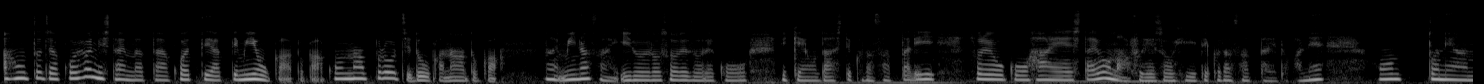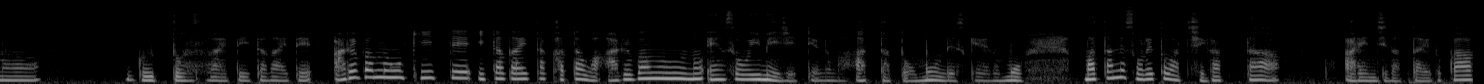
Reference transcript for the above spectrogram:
あ本当じゃあこういう風にしたいんだったらこうやってやってみようかとかこんなアプローチどうかなとか皆さんいろいろそれぞれこう意見を出してくださったりそれをこう反映したようなフレーズを弾いてくださったりとかね。本当にあのグッと支えていただいてアルバムを聴いていただいた方はアルバムの演奏イメージっていうのがあったと思うんですけれどもまたねそれとは違ったアレンジだったりとか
